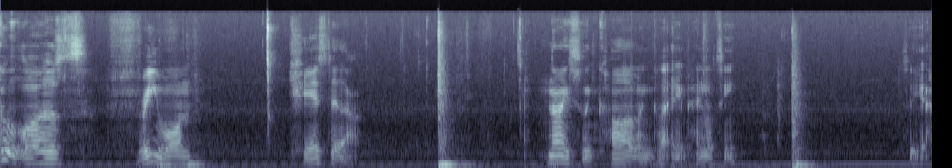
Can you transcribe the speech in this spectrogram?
Was 3-1. Cheers to that. Nice and calm and getting a penalty. Yeah,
